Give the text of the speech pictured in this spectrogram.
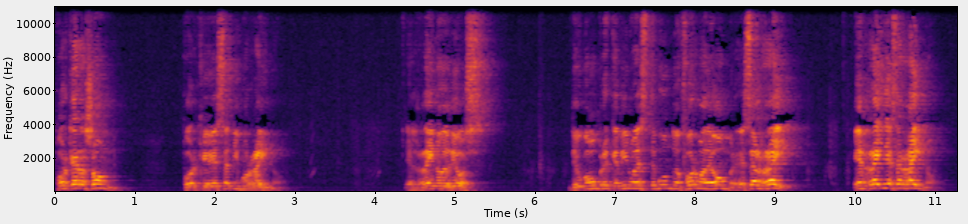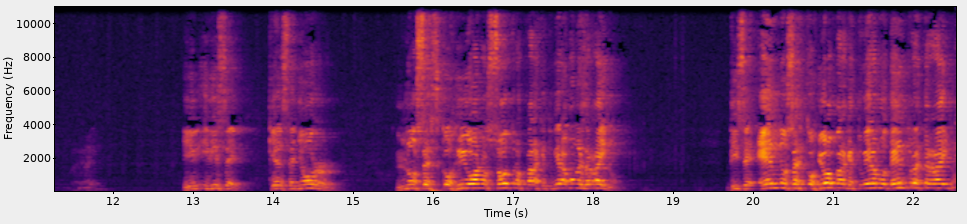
¿Por qué razón? Porque es el mismo reino. El reino de Dios. De un hombre que vino a este mundo en forma de hombre. Es el rey. El rey de ese reino. Y, dice que el Señor nos escogió a nosotros para que tuviéramos ese reino. Dice, Él nos escogió para que estuviéramos dentro de este reino.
